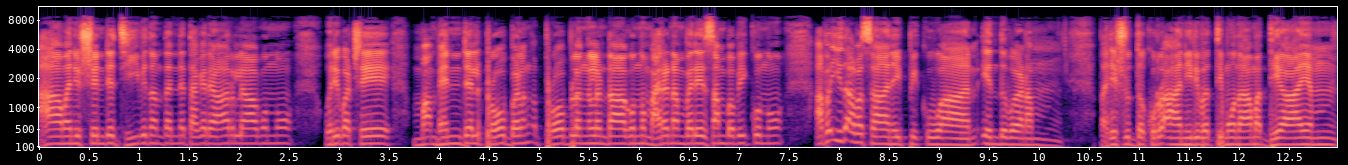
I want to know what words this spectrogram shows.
ആ മനുഷ്യന്റെ ജീവിതം തന്നെ തകരാറിലാകുന്നു. ഒരുപക്ഷേ മെന്റൽ പ്രോബ്ലം പ്രോബ്ലങ്ങൾ ഉണ്ടാകുന്നു. മരണം വരെ സംഭവിക്കുന്നു. അപ്പോൾ ഇത് അവസാനിപ്പിക്കുവാൻ എന്ത് വേണം? പരിശുദ്ധ ഖുർആൻ ഇരുപത്തിമൂന്നാം അധ്യായം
